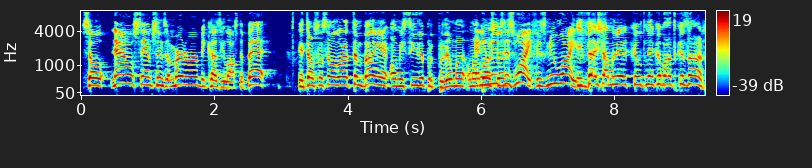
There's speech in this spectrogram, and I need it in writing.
So now Samson's a murderer because he lost a bet, Então Sansão agora também é homicida porque perdeu uma, uma and he leaves his aposta wife, his new e wife. deixa a mulher que ele tinha acabado de casar.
